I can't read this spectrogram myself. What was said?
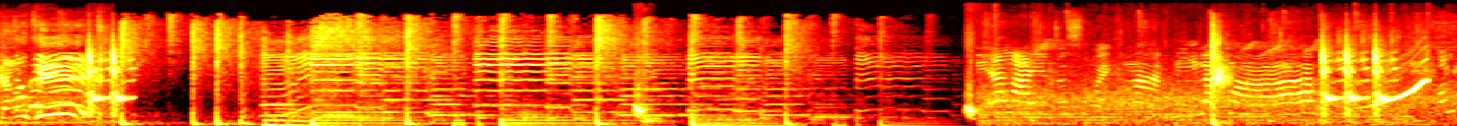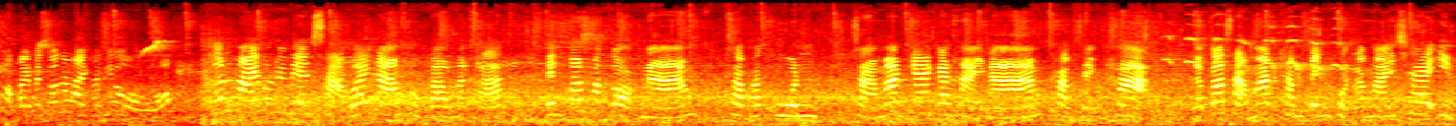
เจ้าที่ เป็นต้นมะกอกน้ำสรรพคุณ สามารถแก้กระหายน้ำขับเสมหะแล้วก็สามารถทำเป็นผลไม้แช่อิ่ม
